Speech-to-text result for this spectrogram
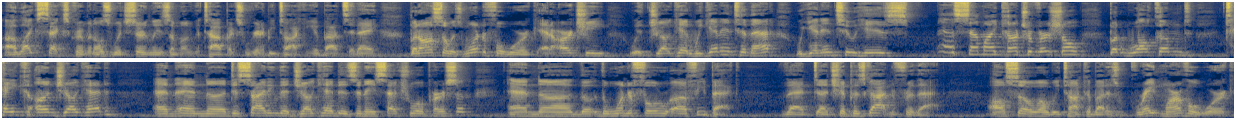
Uh, like Sex Criminals, which certainly is among the topics we're going to be talking about today, but also his wonderful work at Archie with Jughead. We get into that. We get into his eh, semi controversial but welcomed take on Jughead and, and uh, deciding that Jughead is an asexual person and uh, the, the wonderful uh, feedback that uh, Chip has gotten for that. Also, uh, we talk about his great Marvel work.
